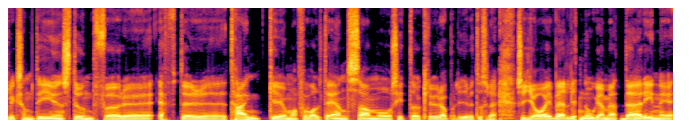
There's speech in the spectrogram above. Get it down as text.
liksom, det är ju en stund för eh, eftertanke och man får vara lite ensam och sitta och klura på livet och sådär. Så jag är väldigt noga med att där Mm. inne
